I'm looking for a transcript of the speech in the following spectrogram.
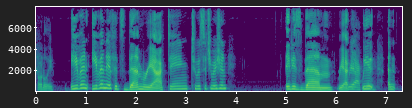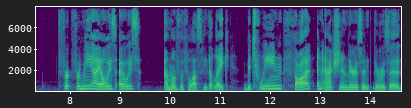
Totally. Even even if it's them reacting to a situation, it is them react. We and for for me, I always I always am of the philosophy that like between thought and action, there is a there is a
